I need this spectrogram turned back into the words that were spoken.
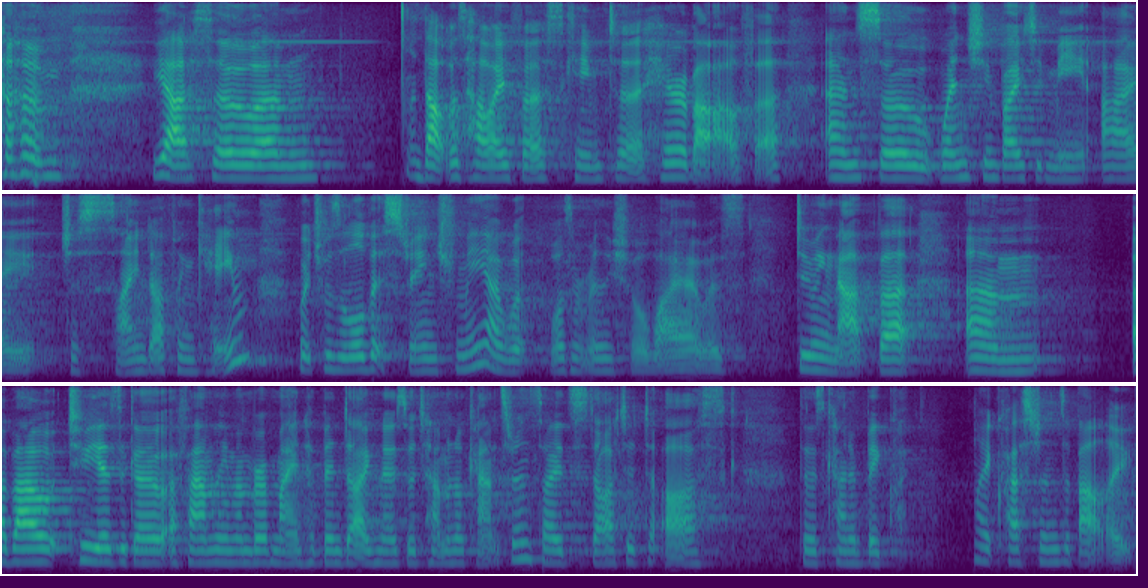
right. um, yeah, so um, that was how I first came to hear about Alpha. And so when she invited me, I just signed up and came, which was a little bit strange for me. I w- wasn't really sure why I was doing that, but um, about two years ago, a family member of mine had been diagnosed with terminal cancer, and so I'd started to ask those kind of big like questions about like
